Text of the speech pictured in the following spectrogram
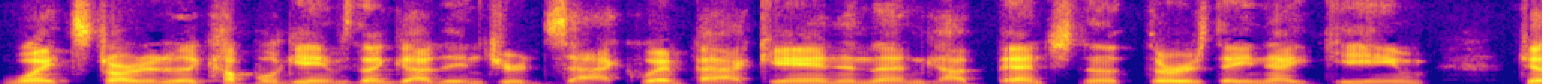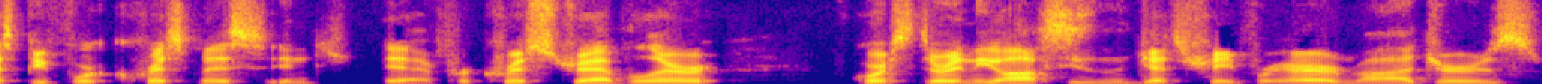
White started a couple games, then got injured. Zach went back in and then got benched in the Thursday night game just before Christmas in, uh, for Chris Streveler. Of course, during the offseason, the Jets trade for Aaron Rodgers.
